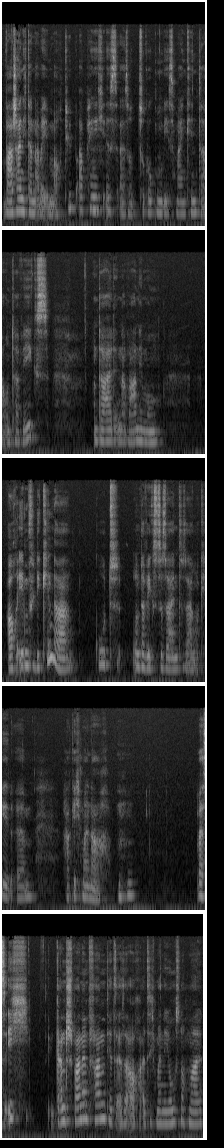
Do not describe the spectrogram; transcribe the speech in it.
wahrscheinlich dann aber eben auch typabhängig mhm. ist. Also zu gucken, wie ist mein Kind da unterwegs und da halt in der Wahrnehmung auch eben für die Kinder gut unterwegs zu sein, zu sagen, okay, ähm, hake ich mal nach. Mhm. Was ich ganz spannend fand, jetzt also auch als ich meine Jungs nochmal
